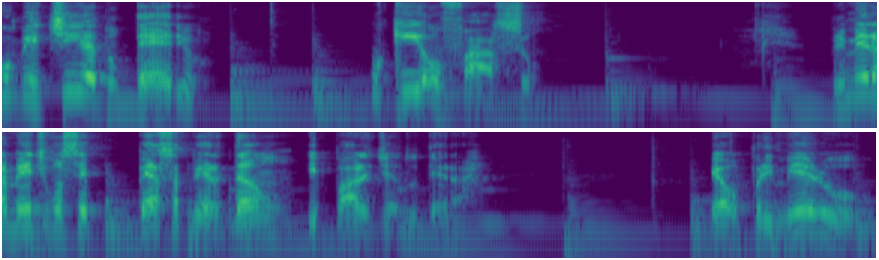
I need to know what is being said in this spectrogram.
cometi adultério, o que eu faço? Primeiramente, você peça perdão e pare de adulterar. É o primeiro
